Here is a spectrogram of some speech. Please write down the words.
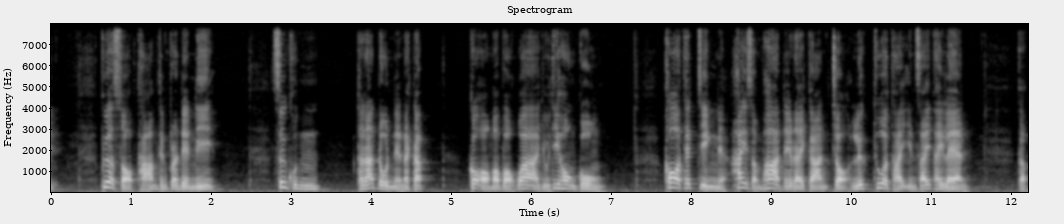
ฤทธิ์เพื่อสอบถามถึงประเด็นนี้ ซึ่งคุณธนดลเนี่ยนะครับ ก็ออกมาบอกว่าอยู่ที่ฮ่องกง ข้อเท็จจริงเนี่ยให้สัมภาษณ์ในรายการเจาะลึกทั่วไทยอินไซต์ไทยแลนด์กับ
